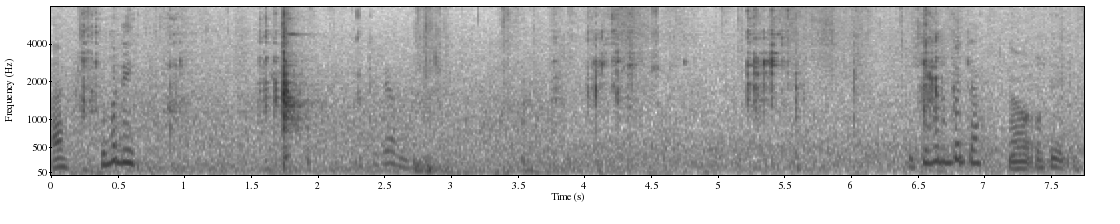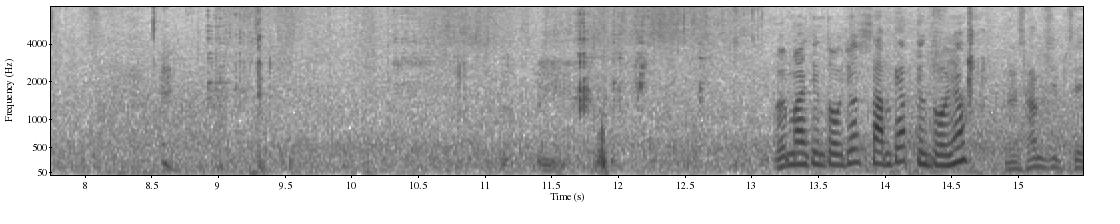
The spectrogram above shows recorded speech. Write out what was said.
Đây, cứ vứt đi cứ vứt vứt ra rồi ok ơn mai chân tôi chứ sam phép chân tôi nhá 나 30cm.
